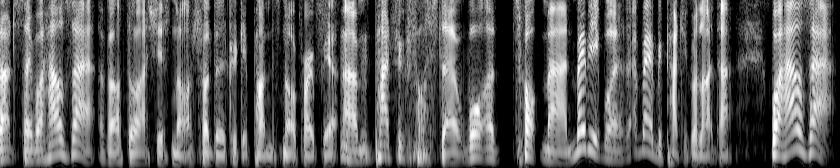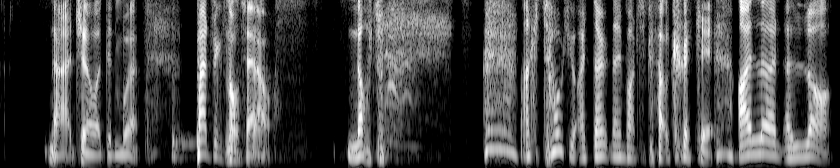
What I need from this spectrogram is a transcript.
About to say, well, how's that? But I thought actually it's not. I tried to do a cricket pun. It's not appropriate. Um, Patrick Foster, what a top man. Maybe it was. Maybe Patrick would like that. Well, how's that? Nah, do you know what? It didn't work. Patrick Not Foster. out. Not. I told you I don't know much about cricket. I learned a lot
